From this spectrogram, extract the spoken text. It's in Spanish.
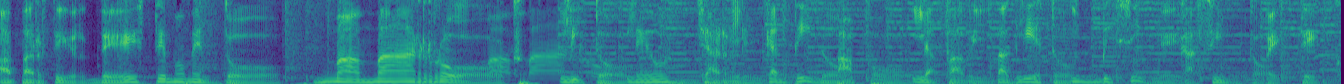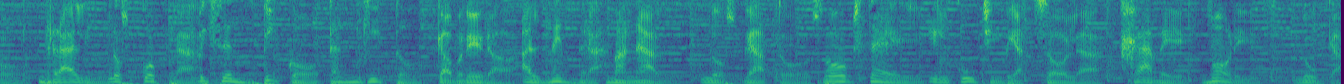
A partir de este momento, Mamá Rock. Lito, León, Charlie, Cantilo, Papo, La Fabi, Baglietto, Invisible, Jacinto, Peteco, Rally, Los Copla, Vicentico, Tanguito, Cabrera, Almendra, Manal, Los Gatos, Boxtail, El Cuchi, Piazzola, Jade, Morris, Luca,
